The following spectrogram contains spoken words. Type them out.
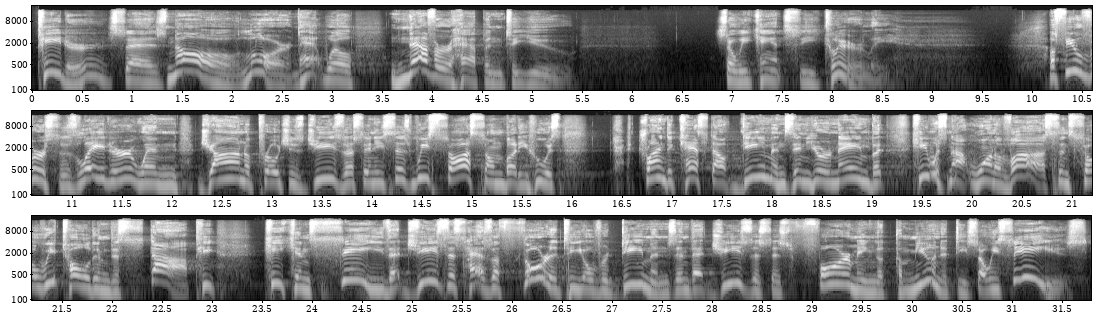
Peter says, No, Lord, that will never happen to you. So he can't see clearly. A few verses later, when John approaches Jesus and he says, We saw somebody who was trying to cast out demons in your name, but he was not one of us. And so we told him to stop. He, he can see that Jesus has authority over demons and that Jesus is forming a community. So he sees.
